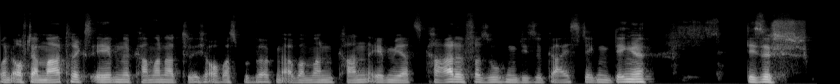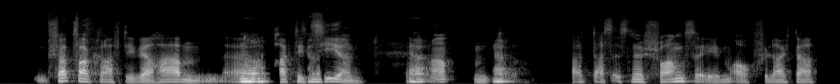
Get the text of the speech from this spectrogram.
und auf der Matrix-Ebene kann man natürlich auch was bewirken, aber man kann eben jetzt gerade versuchen, diese geistigen Dinge, diese Schöpferkraft, die wir haben, äh, ja. praktizieren. Ja. Ja. Das ist eine Chance eben auch vielleicht da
